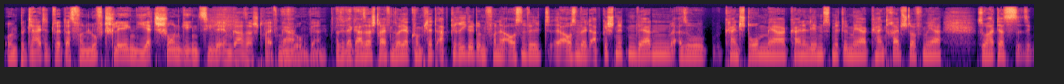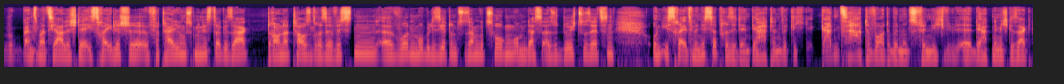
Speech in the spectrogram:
Und begleitet wird das von Luftschlägen, die jetzt schon gegen Ziele im Gazastreifen ja. geflogen werden. Also der Gazastreifen soll ja komplett abgeriegelt und von der Außenwelt, äh, Außenwelt abgeschnitten werden. Also kein Strom mehr, keine Lebensmittel mehr, kein Treibstoff mehr. So hat das ganz martialisch der israelische Verteidigungsminister gesagt. 300.000 Reservisten äh, wurden mobilisiert und zusammengezogen, um das also durchzusetzen. Und Israels Ministerpräsident, der hat dann wirklich ganz harte Worte benutzt, finde ich. Äh, der hat nämlich gesagt,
